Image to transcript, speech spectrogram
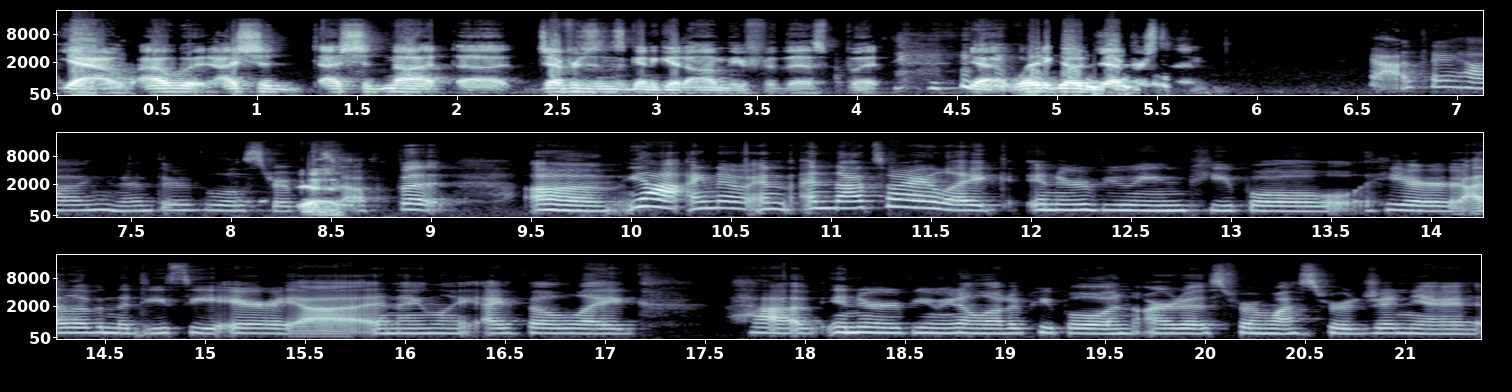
yeah, I would. I should. I should not. Uh, Jefferson's going to get on me for this, but yeah, way to go, Jefferson. Yeah, they have. You know, they're the little strip yeah. stuff, but um yeah i know and and that's why i like interviewing people here i live in the dc area and i'm like i feel like have interviewing a lot of people and artists from west virginia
